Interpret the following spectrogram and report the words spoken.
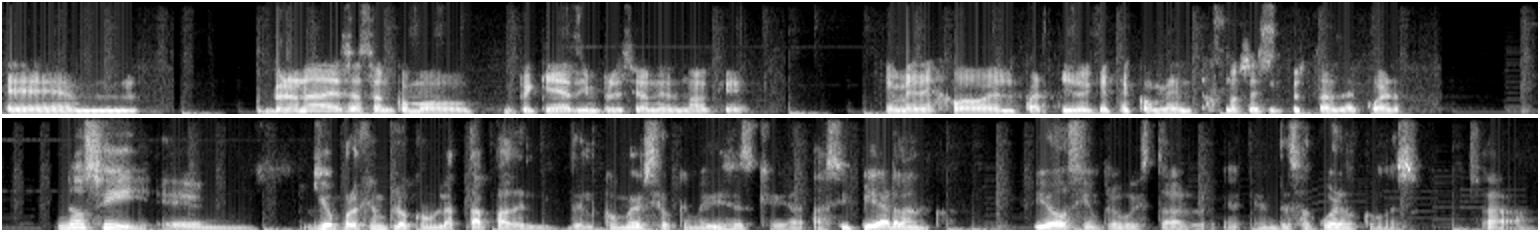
Em, pero nada, esas son como pequeñas impresiones, ¿no? Que, que me dejó el partido y que te comento. No sé si tú estás de acuerdo. No, sí. Em, yo, por ejemplo, con la tapa del, del, comercio que me dices que así pierdan, yo siempre voy a estar en desacuerdo con eso. O sea,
